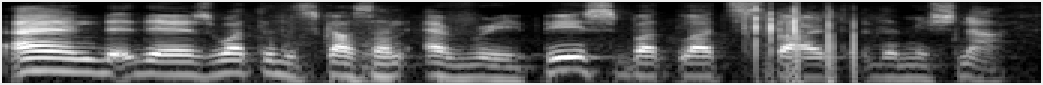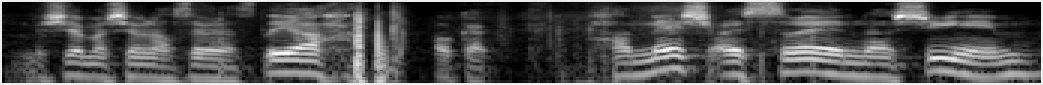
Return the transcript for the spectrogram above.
And there's what to discuss on every piece, but let's start the Mishnah. Hashem Hashem Okay. Hamesh Esrei Nashim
